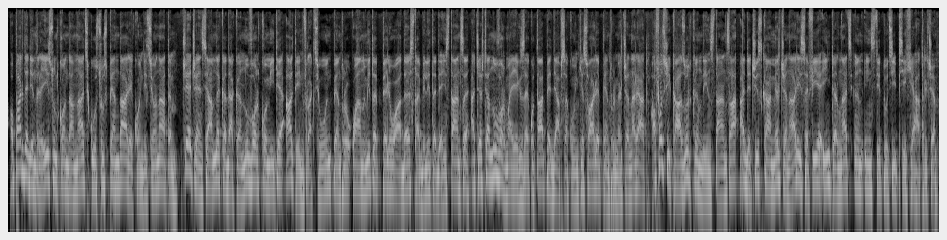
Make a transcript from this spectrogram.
O parte dintre ei sunt condamnați cu suspendare condiționată, ceea ce înseamnă că dacă nu vor comite alte infracțiuni pentru o anumită perioadă stabilită de instanță, aceștia nu vor mai executa pedeapsa cu închisoare pentru mercenariat. Au fost și cazuri când instanța a decis ca mercenarii să fie internați în instituții psihiatrice.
